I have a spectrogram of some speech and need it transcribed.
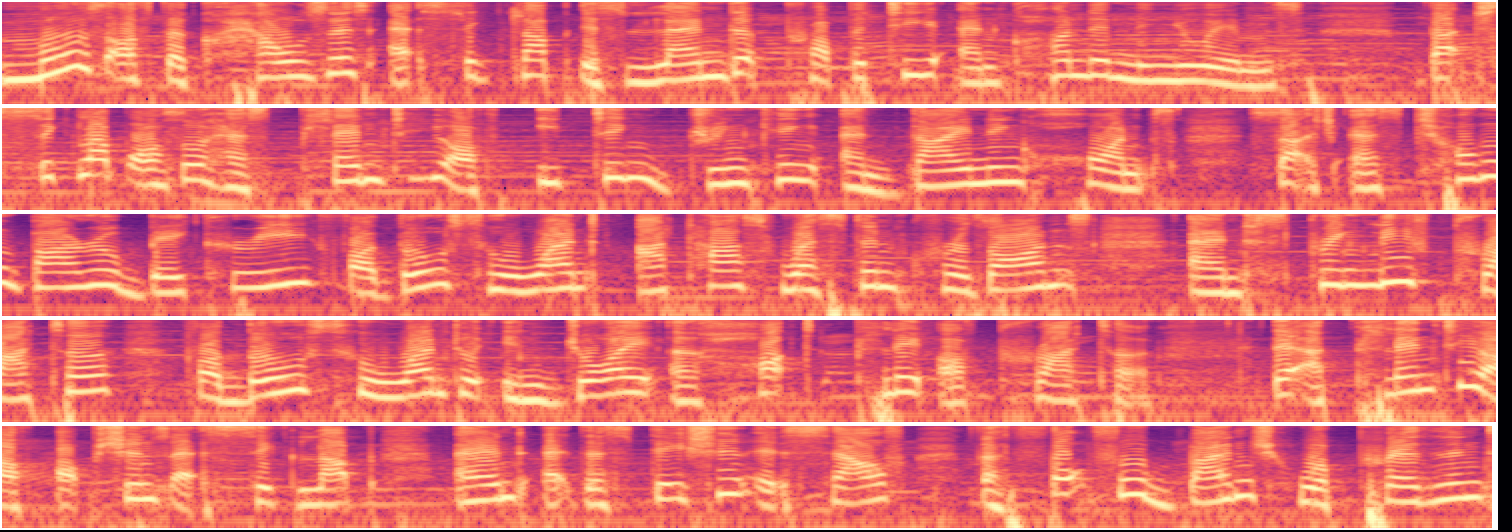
Most of the houses at Siglap is landed property and condominiums. But Siglap also has plenty of eating, drinking and dining haunts such as Tiong Bahru Bakery for those who want atas western croissants and Springleaf Prata for those who want to enjoy a hot plate of prata. There are plenty of options at Siglap and at the station itself, the thoughtful bunch were present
